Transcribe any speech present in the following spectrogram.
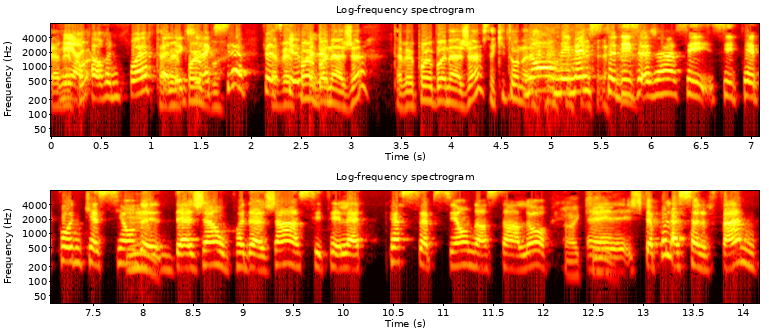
Mais encore une fois, il fallait que j'accepte. T'avais pas un bon agent? T'avais pas un bon agent? C'est qui ton agent? Non, mais même si c'était des agents, c'était pas une question hmm. d'agent ou pas d'agent, c'était la perception dans ce temps-là. Okay. Euh, J'étais pas la seule femme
